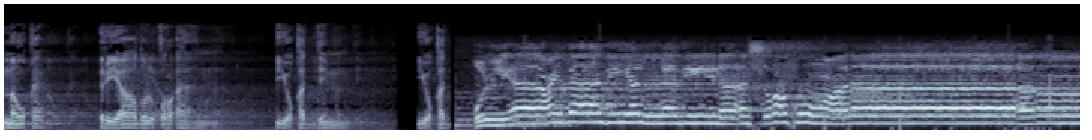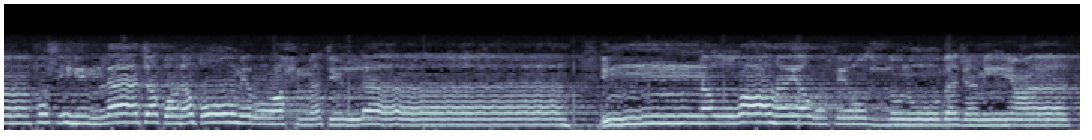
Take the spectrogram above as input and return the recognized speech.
موقع رياض القرآن. يقدم. يقدم. قل يا عبادي الذين أسرفوا على أنفسهم لا تقنطوا من رحمة الله. إن الله يغفر الذنوب جميعا.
